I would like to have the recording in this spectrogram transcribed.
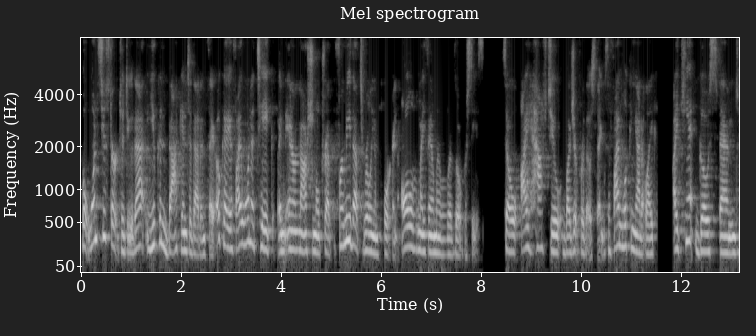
But once you start to do that, you can back into that and say, okay, if I want to take an international trip, for me, that's really important. All of my family lives overseas. So I have to budget for those things. If I'm looking at it like, I can't go spend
